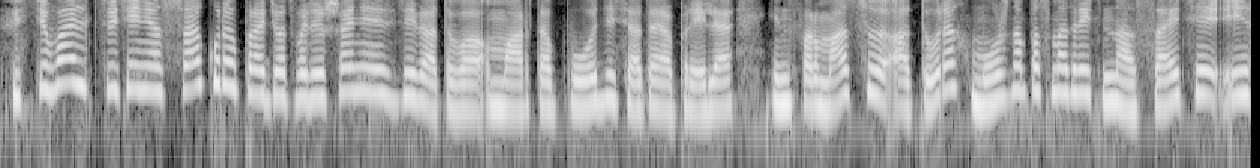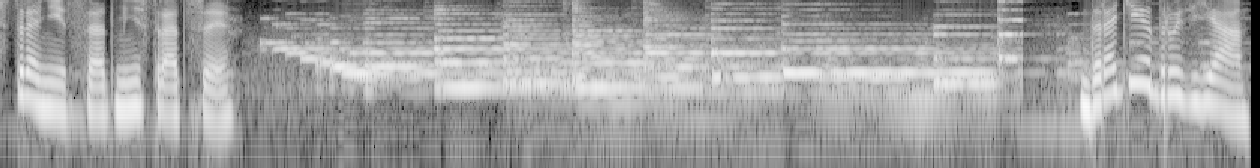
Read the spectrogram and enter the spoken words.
Фестиваль цветения сакуры пройдет в Алишане с 9 марта по 10 апреля. Информацию о турах можно посмотреть на сайте и странице администрации. Дорогие друзья,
